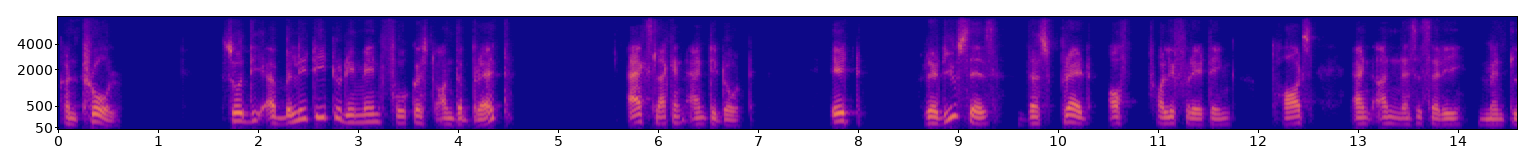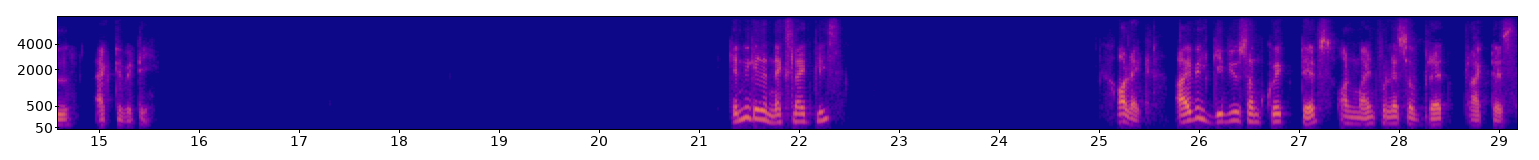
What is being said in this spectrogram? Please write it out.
control. So the ability to remain focused on the breath acts like an antidote. It reduces the spread of proliferating thoughts and unnecessary mental activity. Can we get the next slide, please? All right, I will give you some quick tips on mindfulness of breath practice.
